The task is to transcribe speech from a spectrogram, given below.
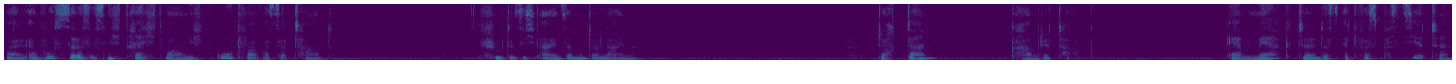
weil er wusste, dass es nicht recht war und nicht gut war, was er tat. Er fühlte sich einsam und alleine. Doch dann kam der Tag. Er merkte, dass etwas passierte.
